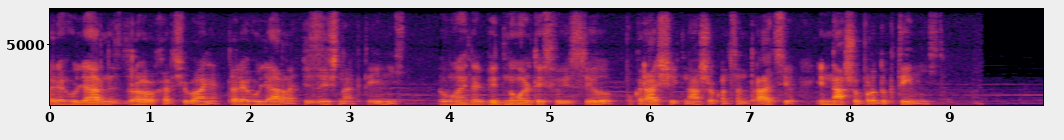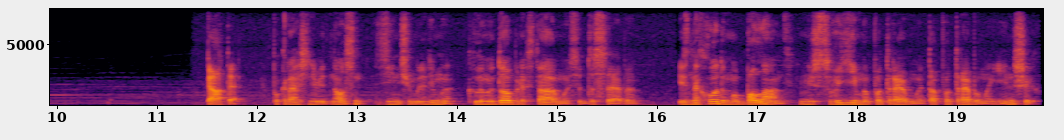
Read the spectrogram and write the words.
регулярне здорове харчування та регулярна фізична активність допомагають нам відновлювати свою силу, покращують нашу концентрацію і нашу продуктивність. П'яте. Покращення відносин з іншими людьми, коли ми добре ставимося до себе і знаходимо баланс між своїми потребами та потребами інших,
